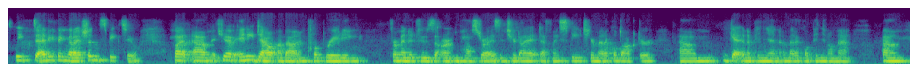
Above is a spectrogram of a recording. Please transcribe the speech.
speak to anything that I shouldn't speak to. But um, if you have any doubt about incorporating fermented foods that aren't pasteurized into your diet, definitely speak to your medical doctor. Um, get an opinion, a medical opinion on that. Um,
